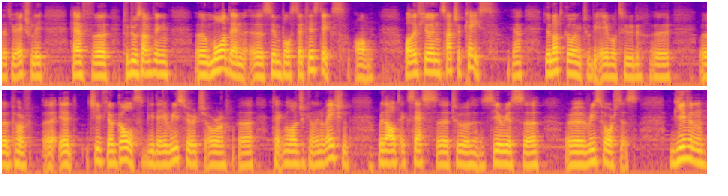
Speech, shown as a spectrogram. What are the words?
that you actually have uh, to do something uh, more than uh, simple statistics on? Well, if you're in such a case, yeah, you're not going to be able to uh, uh, achieve your goals, be they research or technological innovation, without access uh, to serious uh, uh, resources. Given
